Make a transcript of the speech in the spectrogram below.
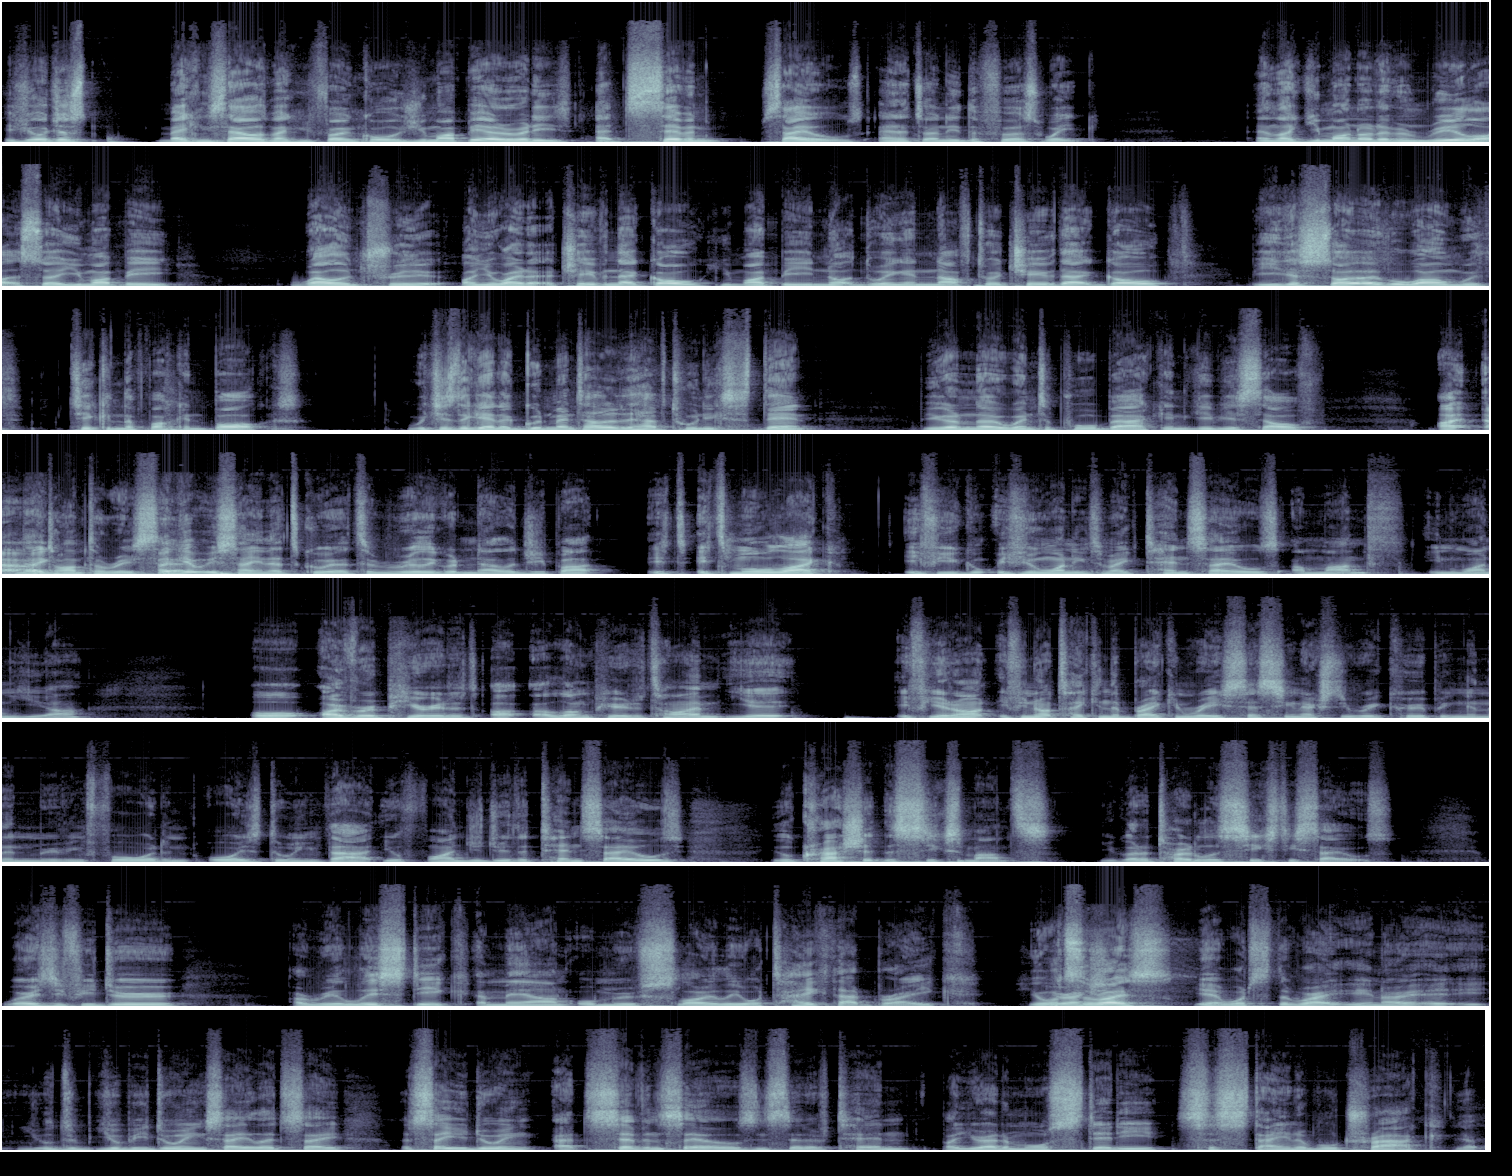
If you're just making sales, making phone calls, you might be already at seven sales and it's only the first week. And like you might not even realize. So you might be well and truly on your way to achieving that goal. You might be not doing enough to achieve that goal. But you're just so overwhelmed with ticking the fucking box, which is again a good mentality to have to an extent. But you got to know when to pull back and give yourself I, no I, time to reset. I get what you're saying. That's good. That's a really good analogy, but it's it's more like if you if you're wanting to make ten sales a month in one year, or over a period of, a, a long period of time, you if you're not if you're not taking the break and reassessing, and actually recouping, and then moving forward, and always doing that, you'll find you do the ten sales, you'll crash at the six months. You've got a total of sixty sales. Whereas if you do a realistic amount or move slowly or take that break, Yeah, what's you're the race? yeah, what's the rate? You know, it, it, you'll do, you'll be doing say let's say let's say you're doing at seven sales instead of ten, but you're at a more steady, sustainable track. Yep.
